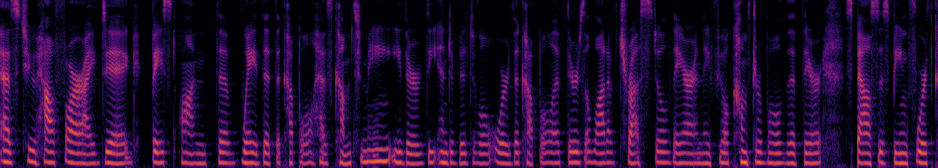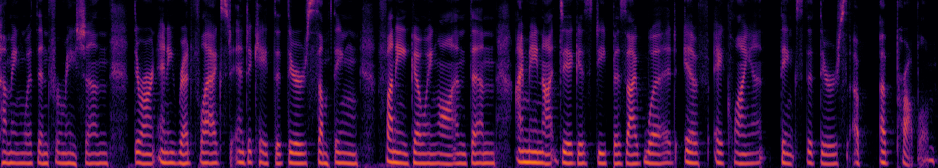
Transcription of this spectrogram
as to how far I dig based on the way that the couple has come to me, either the individual or the couple. If there's a lot of trust still there and they feel comfortable that their spouse is being forthcoming with information, there aren't any red flags to indicate that there's something funny going on, then I may not dig as deep as I would if a client thinks that there's a, a problem.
